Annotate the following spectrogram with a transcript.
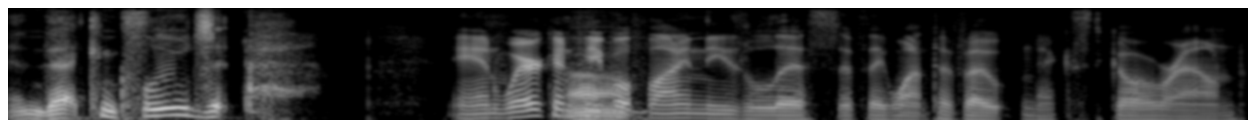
And that concludes it. And where can people Um, find these lists if they want to vote next go around?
